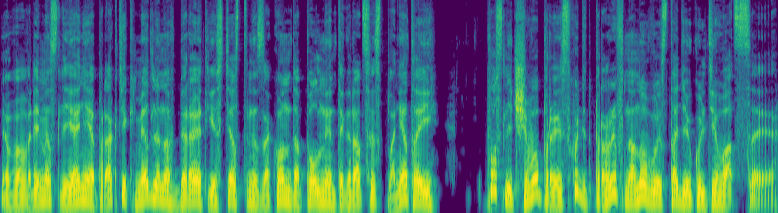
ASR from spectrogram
Во время слияния практик медленно вбирает естественный закон до полной интеграции с планетой, после чего происходит прорыв на новую стадию культивации.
